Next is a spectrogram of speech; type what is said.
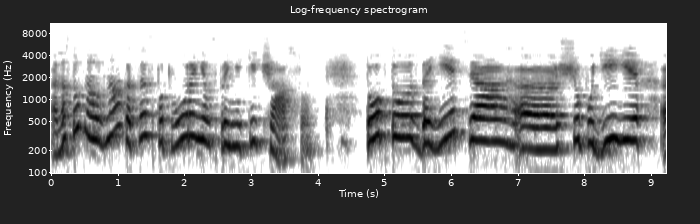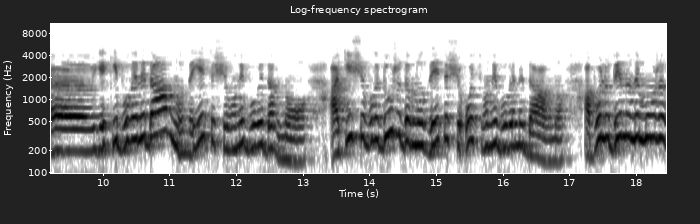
Е, Наступна ознака це спотворення в сприйнятті часу. Тобто, здається, е, що події, е, які були недавно, здається, що вони були давно. А ті, що були дуже давно, здається, що ось вони були недавно. Або людина не може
